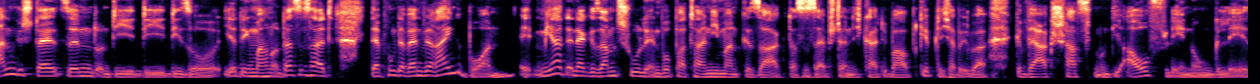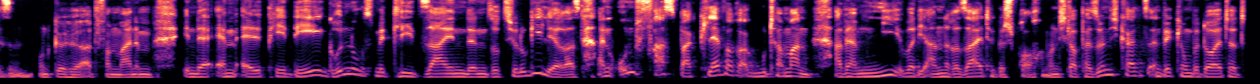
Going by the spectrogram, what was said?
angestellt sind und die, die, die so ihr Ding machen. Und das ist halt der Punkt, da werden wir reingeboren. Mir hat in der Gesamtschule in Wuppertal niemand gesagt, dass es Selbstständigkeit überhaupt gibt. Ich habe über Gewerkschaften und die Auflehnung gelesen und gehört von meinem in der MLP SPD Gründungsmitglied seienden Soziologielehrers. Ein unfassbar cleverer, guter Mann. Aber wir haben nie über die andere Seite gesprochen. Und ich glaube, Persönlichkeitsentwicklung bedeutet,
